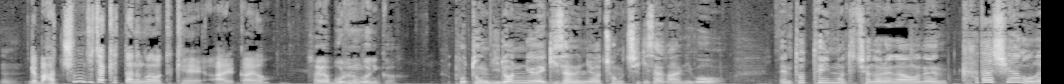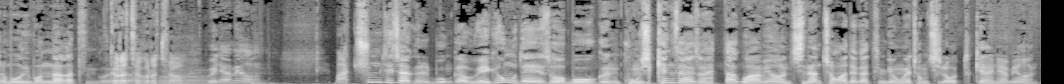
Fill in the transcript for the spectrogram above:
그러니까 맞춤 제작했다는 건 어떻게 알까요? 자기가 모르는 거니까. 보통 이런 류의 기사는요, 정치 기사가 아니고, 엔터테인먼트 채널에 나오는 카다시안 오늘 뭐 입었나 같은 거예요. 그렇죠, 그렇죠. 어. 왜냐면, 맞춤 제작을 뭔가 외교 무대에서 뭐 혹은 공식 행사에서 했다고 하면, 지난 청와대 같은 경우에 정치를 어떻게 하냐면,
